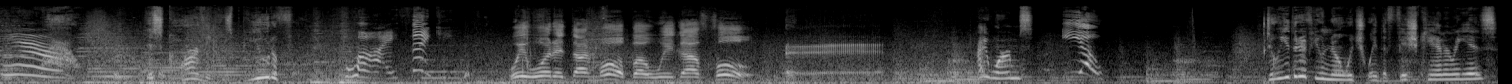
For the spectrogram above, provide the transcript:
Wow, this carving is beautiful. Why, thank you. We would have done more, but we got full. Hi, Worms. Yo! Do either of you know which way the fish cannery is?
